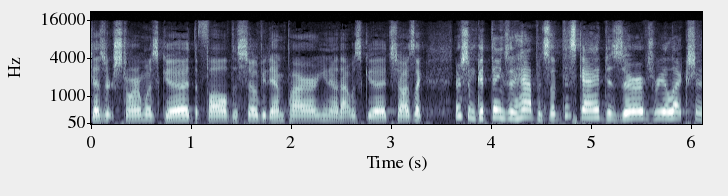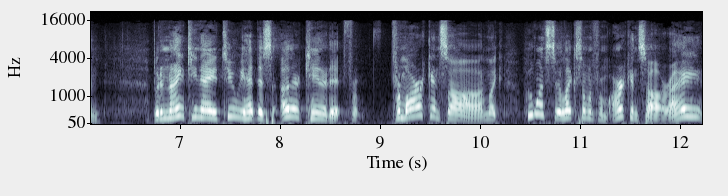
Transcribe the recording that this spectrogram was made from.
Desert Storm was good. The fall of the Soviet Empire, you know, that was good. So I was like, there's some good things that happened. So this guy deserves reelection. But in 1992, we had this other candidate from, from Arkansas. I'm like, who wants to elect someone from Arkansas, right?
